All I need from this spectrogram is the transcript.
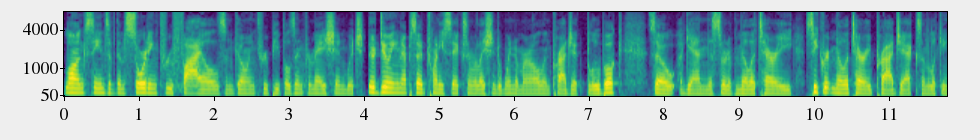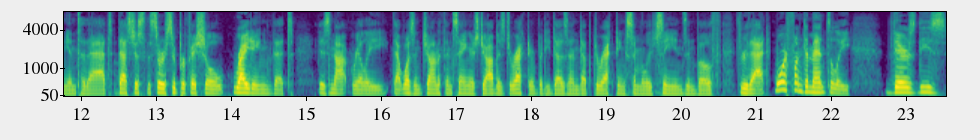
long scenes of them sorting through files and going through people's information, which they're doing in episode 26 in relation to Windom Earle and Project Blue Book. So, again, this sort of military, secret military projects and looking into that. That's just the sort of superficial writing that is not really that wasn't Jonathan Sanger's job as director, but he does end up directing similar scenes in both through that. More fundamentally, there's these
